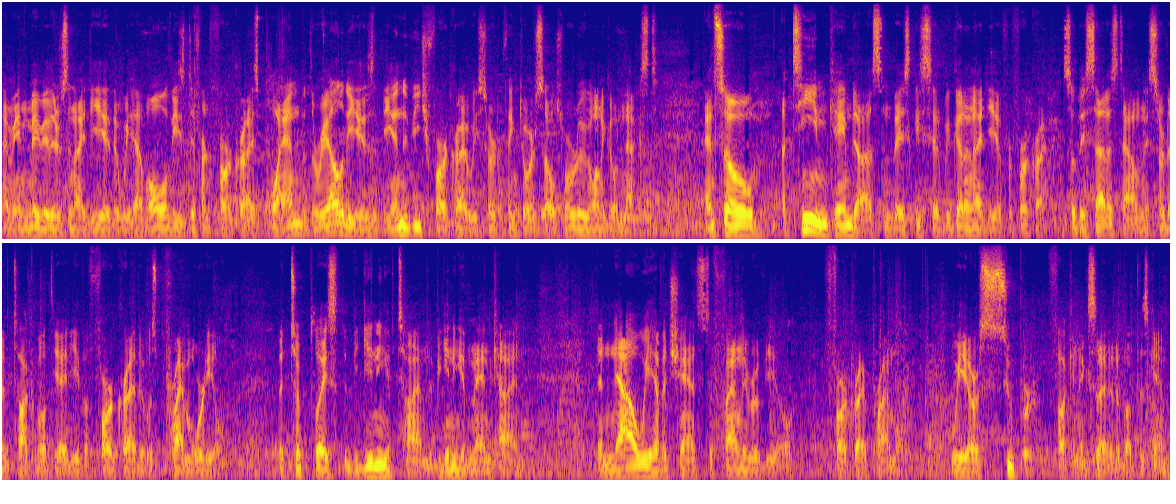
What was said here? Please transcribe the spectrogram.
I mean, maybe there's an idea that we have all these different Far Cries planned, but the reality is at the end of each Far Cry, we sort of think to ourselves, where do we want to go next? And so a team came to us and basically said, we've got an idea for Far Cry. So they sat us down and they started to talk about the idea of a Far Cry that was primordial, that took place at the beginning of time, the beginning of mankind. And now we have a chance to finally reveal Far Cry Primal. We are super fucking excited about this game.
